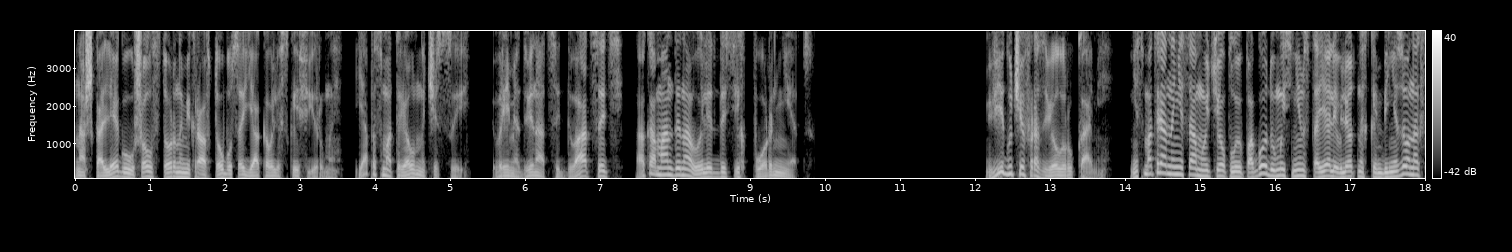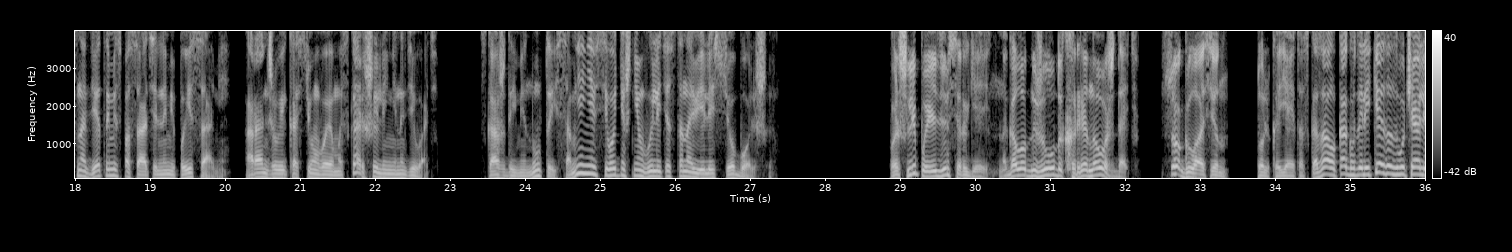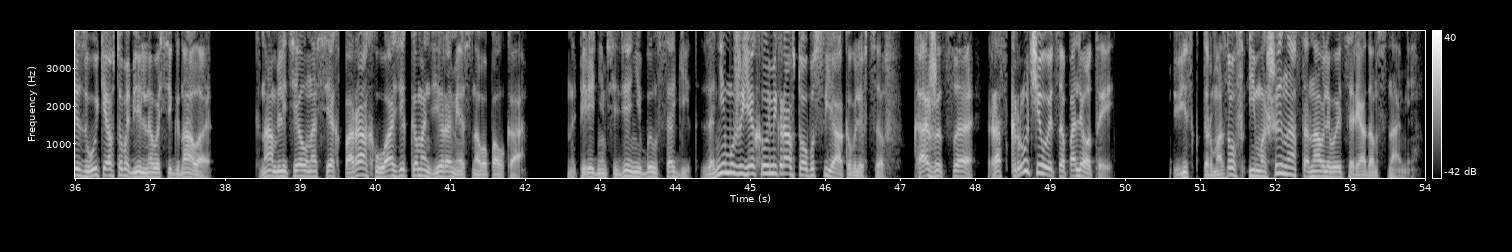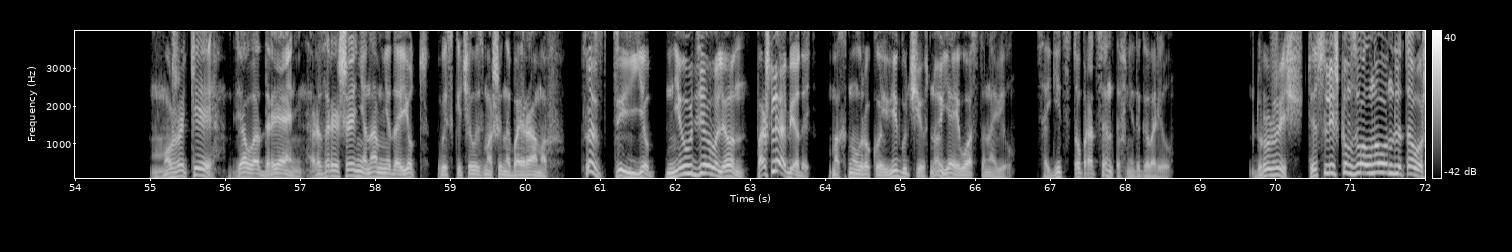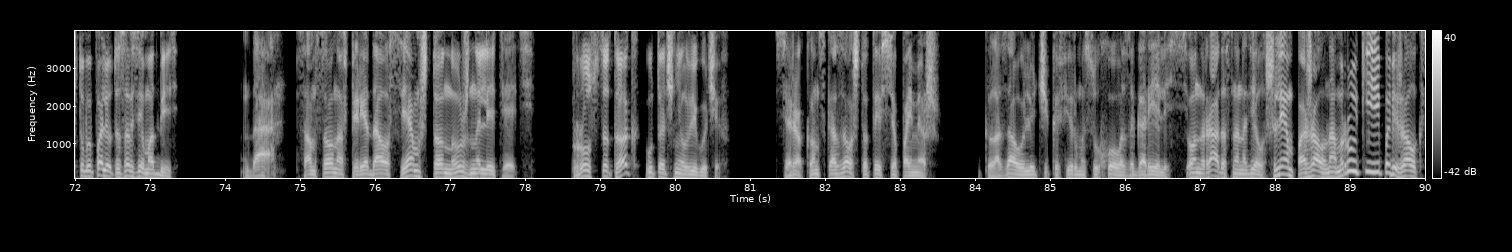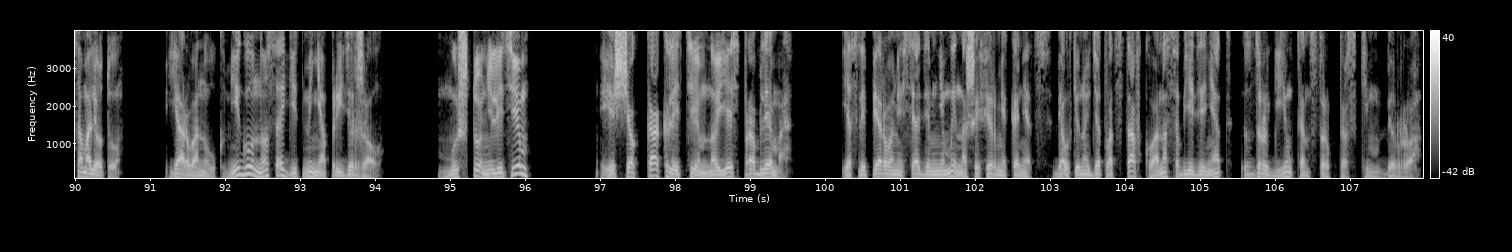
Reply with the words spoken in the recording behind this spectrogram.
Наш коллега ушел в сторону микроавтобуса Яковлевской фирмы. Я посмотрел на часы. Время 12.20, а команды на вылет до сих пор нет. Вигучев развел руками. Несмотря на не самую теплую погоду, мы с ним стояли в летных комбинезонах с надетыми спасательными поясами. Оранжевый костюм ВМСК решили не надевать. С каждой минутой сомнения в сегодняшнем вылете становились все больше. «Пошли поедем, Сергей. На голодный желудок хреново ждать». «Согласен». Только я это сказал, как вдалеке зазвучали звуки автомобильного сигнала. К нам летел на всех парах УАЗик командира местного полка. На переднем сиденье был Сагит. За ним уже ехал микроавтобус яковлевцев. Кажется, раскручиваются полеты. Виск тормозов, и машина останавливается рядом с нами. «Мужики, дело дрянь. Разрешения нам не дают», — выскочил из машины Байрамов. «Ты, я не удивлен. Пошли обедать», — махнул рукой Вигучев, но я его остановил. Сагит сто процентов не договорил. «Дружище, ты слишком взволнован для того, чтобы полеты совсем отбить». «Да, Самсонов передал всем, что нужно лететь». «Просто так?» — уточнил Вигучев. «Серег, он сказал, что ты все поймешь». Глаза у летчика фирмы Сухого загорелись. Он радостно надел шлем, пожал нам руки и побежал к самолету. Я рванул к Мигу, но Сагит меня придержал. «Мы что, не летим?» «Еще как летим, но есть проблема. Если первыми сядем не мы, нашей фирме конец. Белкин уйдет в отставку, а нас объединят с другим конструкторским бюро».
